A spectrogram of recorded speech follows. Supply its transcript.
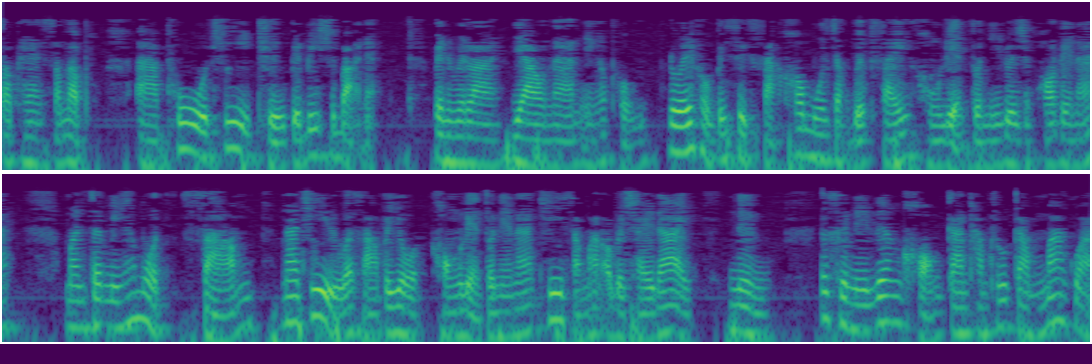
ตอบแทนสำหรับผู้ที่ถือ Baby Shiba เนี่ยเป็นเวลายาวนานเองครับผม โดยที่ผมไปศึกษาข้อมูลจากเว็บไซต์ของเหรียญตัวนี้โดยเฉพาะเลยนะ มันจะมีทั้งหมด 3 หน้าที่หรือว่า 3 ประโยชน์ของเหรียญตัวนี้นะที่สามารถเอาไปใช้ได้ 1 ก็คือในเรื่องของการทำธุรกรรมมากกว่า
